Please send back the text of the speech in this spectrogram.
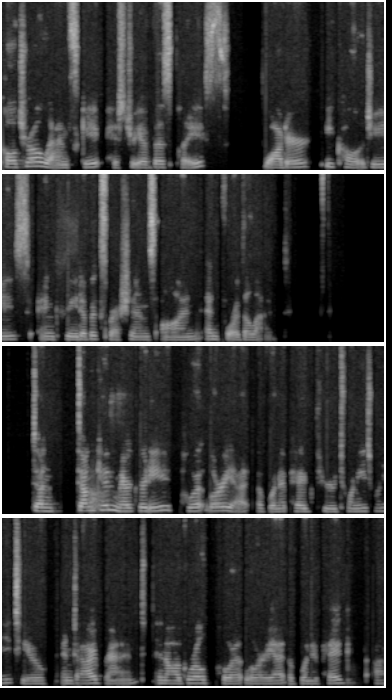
Cultural landscape, history of this place, water, ecologies, and creative expressions on and for the land. Dun Duncan Mercredi, Poet Laureate of Winnipeg through 2022, and Di Brandt, inaugural Poet Laureate of Winnipeg uh,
